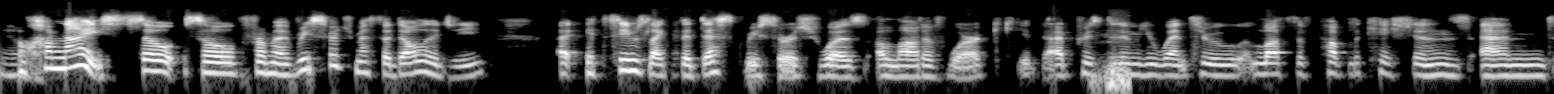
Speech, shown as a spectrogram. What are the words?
Yeah. Oh, how nice! So, so from a research methodology, uh, it seems like the desk research was a lot of work. I presume you went through lots of publications and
